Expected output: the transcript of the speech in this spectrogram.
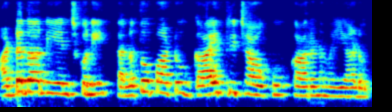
అడ్డదారిని ఎంచుకొని తనతో పాటు గాయత్రి చావుకు కారణమయ్యాడు.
